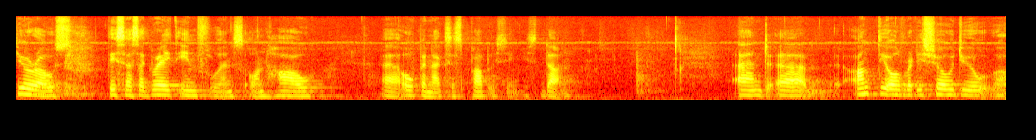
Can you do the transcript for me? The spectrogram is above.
euros this has a great influence on how uh, open access publishing is done. And um, Antti already showed you uh,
